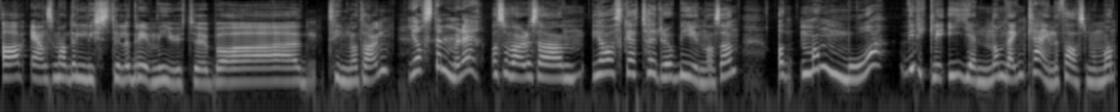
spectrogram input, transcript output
av en som hadde lyst til å drive med YouTube og ting og tang. ja, stemmer det. Og så var det sånn Ja, skal jeg tørre å begynne og sånn? Og man må virkelig igjennom den kleine fasen hvor man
